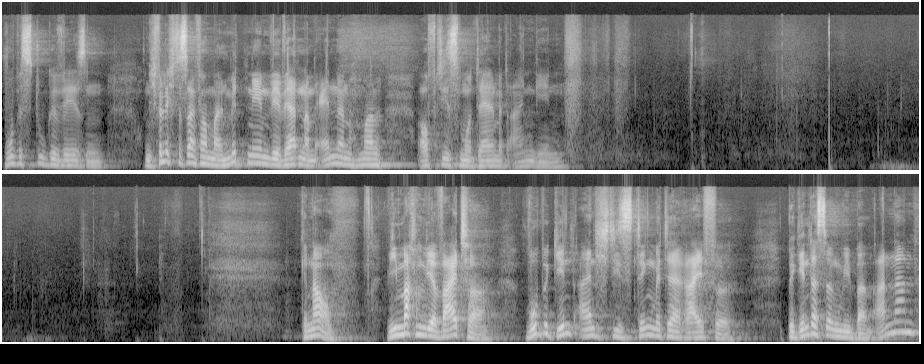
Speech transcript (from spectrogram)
Wo bist du gewesen? Und ich will euch das einfach mal mitnehmen. Wir werden am Ende nochmal auf dieses Modell mit eingehen. Genau. Wie machen wir weiter? Wo beginnt eigentlich dieses Ding mit der Reife? Beginnt das irgendwie beim anderen?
